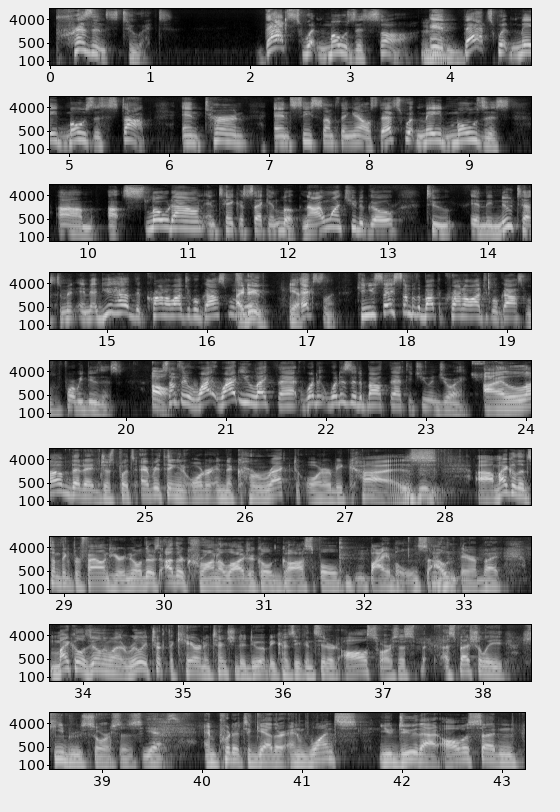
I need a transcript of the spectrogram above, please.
presence to it. That's what Moses saw. And that's what made Moses stop and turn and see something else. That's what made Moses um, uh, slow down and take a second look. Now, I want you to go to in the New Testament, and do you have the chronological Gospels? I there? do, yes. Excellent. Can you say something about the chronological Gospels before we do this? Oh. Something. Why, why do you like that? What, what is it about that that you enjoy? I love that it just puts everything in order in the correct order because mm-hmm. uh, Michael did something profound here. No, there's other chronological gospel mm-hmm. Bibles out mm-hmm. there, but Michael is the only one that really took the care and attention to do it because he considered all sources, especially Hebrew sources, Yes. and put it together. And once you do that, all of a sudden,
